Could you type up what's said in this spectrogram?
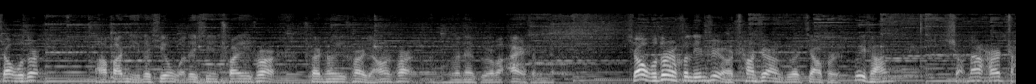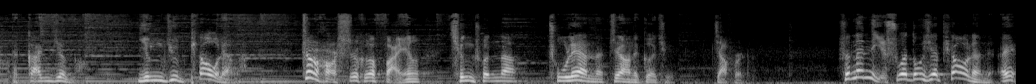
小虎队啊，把你的心我的心穿一串，穿成一串羊肉串。你说那歌吧，爱什么的。小虎队和林志颖唱这样歌加分，为啥呢？小男孩长得干净啊，英俊漂亮啊，正好适合反映青春呐、初恋呢这样的歌曲，加分。说那你说都些漂亮的，哎，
